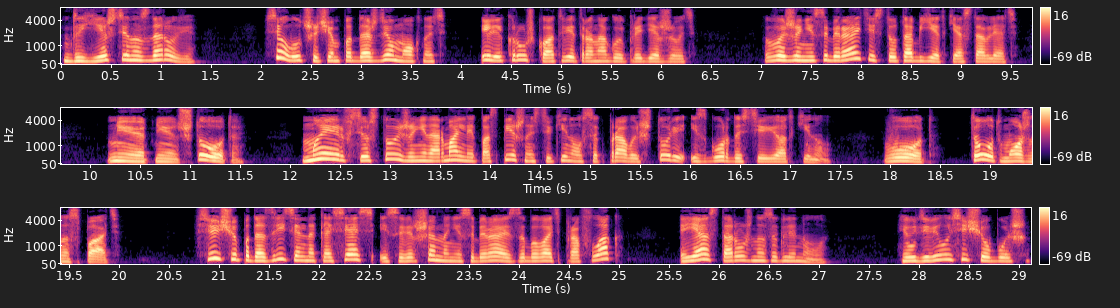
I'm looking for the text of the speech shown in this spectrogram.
«Да ешьте на здоровье. Все лучше, чем под дождем мокнуть, или кружку от ветра ногой придерживать. Вы же не собираетесь тут объедки оставлять? Нет, нет, что ты. Мэйр все с той же ненормальной поспешностью кинулся к правой шторе и с гордостью ее откинул. Вот, тут можно спать. Все еще подозрительно косясь и совершенно не собираясь забывать про флаг, я осторожно заглянула. И удивилась еще больше.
